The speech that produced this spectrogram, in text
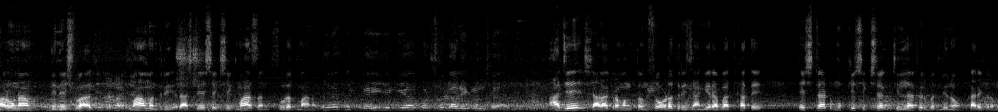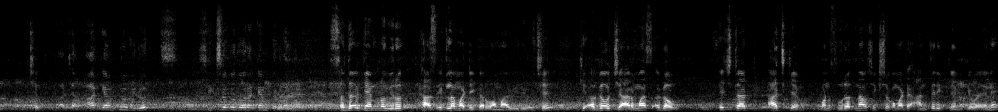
મારું નામ દિનેશ વાઘ મહામંત્રી રાષ્ટ્રીય શૈક્ષિક મહાસંઘ સુરત મહાનગર. કઈ જગ્યા પર શું કાર્યક્રમ છે આજે શાળા ક્રમાંક ત્રણસો અડત્રીસ જાંગીરાબાદ ખાતે એસ્ટાટ મુખ્ય શિક્ષક જિલ્લા ફેરબદલીનો કાર્યક્રમ છે. આ કેમ્પનો વિરોધ શિક્ષકો દ્વારા કેમ કરવાનો સદર કેમ્પનો વિરોધ ખાસ એટલા માટે કરવામાં આવી રહ્યો છે કે અગાઉ ચાર માસ અગાઉ એચટાટ આ જ કેમ્પ પણ સુરતના શિક્ષકો માટે આંતરિક કેમ્પ કહેવાય એને.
